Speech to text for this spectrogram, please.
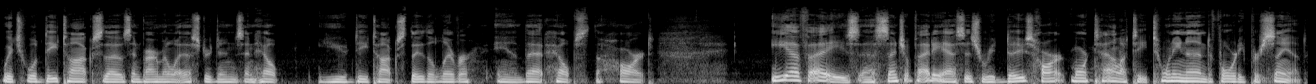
which will detox those environmental estrogens and help you detox through the liver, and that helps the heart. EFAs, essential fatty acids, reduce heart mortality 29 to 40 percent.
